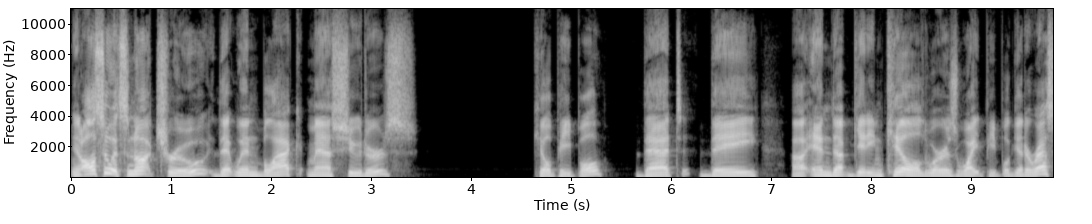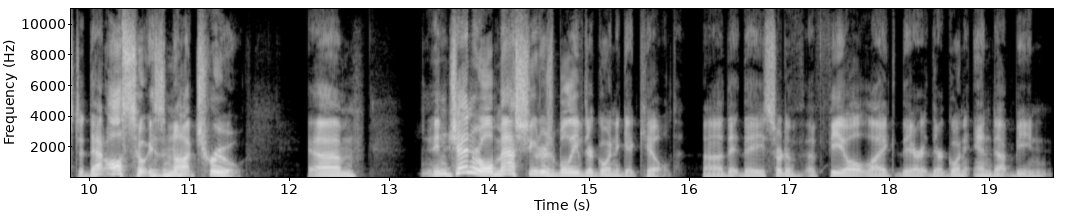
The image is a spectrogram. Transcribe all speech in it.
and also, it's not true that when black mass shooters kill people, that they uh, end up getting killed, whereas white people get arrested. That also is not true. Um, in general, mass shooters believe they're going to get killed. Uh, they, they sort of uh, feel like they're they're going to end up being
